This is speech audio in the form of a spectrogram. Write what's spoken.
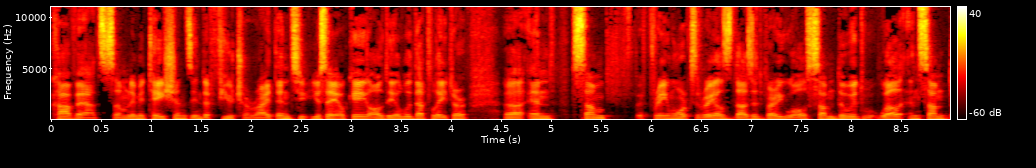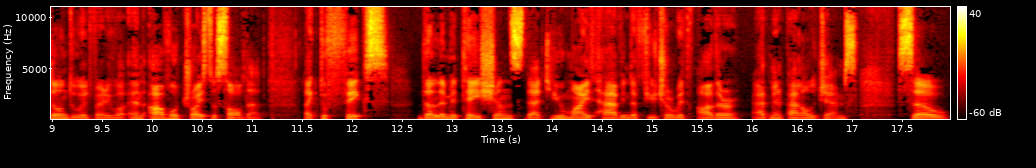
caveats, some limitations in the future, right? And you say, okay, I'll deal with that later. Uh, and some f- frameworks, Rails does it very well. Some do it well, and some don't do it very well. And Avo tries to solve that, like to fix the limitations that you might have in the future with other admin panel gems. So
